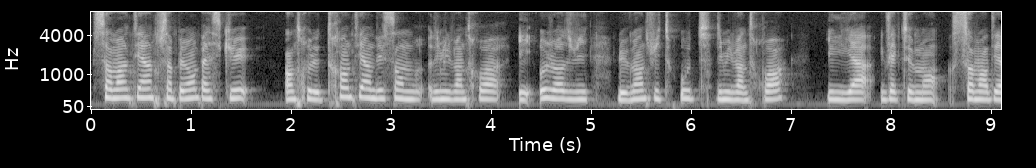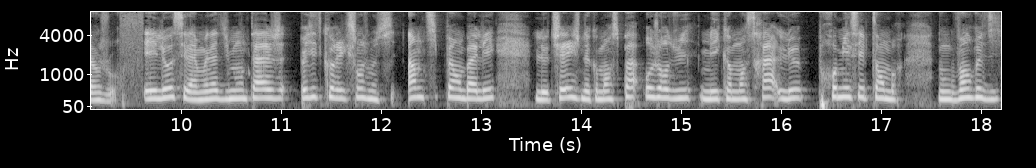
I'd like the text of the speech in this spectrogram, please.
121, tout simplement parce que entre le 31 décembre 2023 et aujourd'hui, le 28 août 2023, il y a exactement 121 jours. Hello, c'est la monnaie du montage. Petite correction, je me suis un petit peu emballée. Le challenge ne commence pas aujourd'hui, mais il commencera le 1er septembre, donc vendredi,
